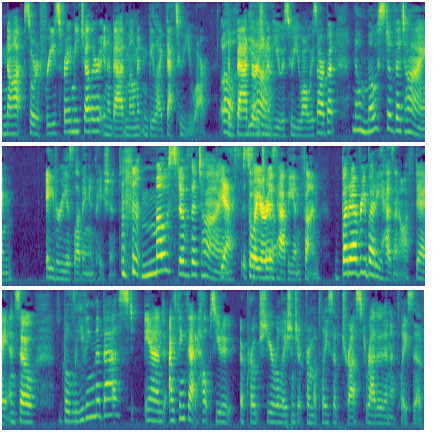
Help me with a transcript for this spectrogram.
not sort of freeze frame each other in a bad moment and be like, that's who you are. The Oh, bad yeah. version of you is who you always are. But no, most of the time, Avery is loving and patient. most of the time, Yes, it's so Sawyer is happy and fun. But everybody has an off day. And so believing the best and I think that helps you to approach your relationship from a place of trust rather than a place of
